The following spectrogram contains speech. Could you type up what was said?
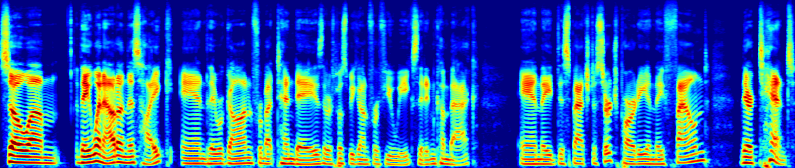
So um, they went out on this hike and they were gone for about 10 days. They were supposed to be gone for a few weeks. They didn't come back. And they dispatched a search party and they found their tent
